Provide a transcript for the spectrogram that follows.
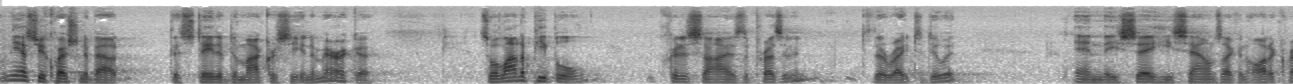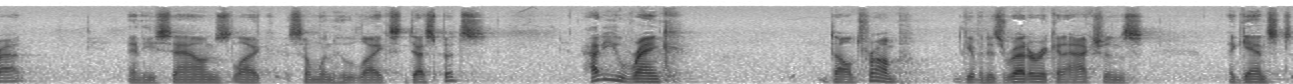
Let me ask you a question about the state of democracy in America. So, a lot of people criticize the president, it's their right to do it, and they say he sounds like an autocrat and he sounds like someone who likes despots. How do you rank Donald Trump, given his rhetoric and actions, against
